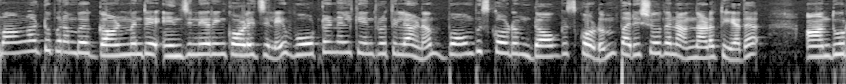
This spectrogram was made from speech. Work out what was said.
മാങ്ങാട്ടുപറമ്പ് ഗവൺമെന്റ് എഞ്ചിനീയറിംഗ് കോളേജിലെ വോട്ടെണ്ണൽ കേന്ദ്രത്തിലാണ് ബോംബ് സ്ക്വാഡും ഡോഗ് സ്ക്വാഡും പരിശോധന നടത്തിയത്. ആന്തൂർ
